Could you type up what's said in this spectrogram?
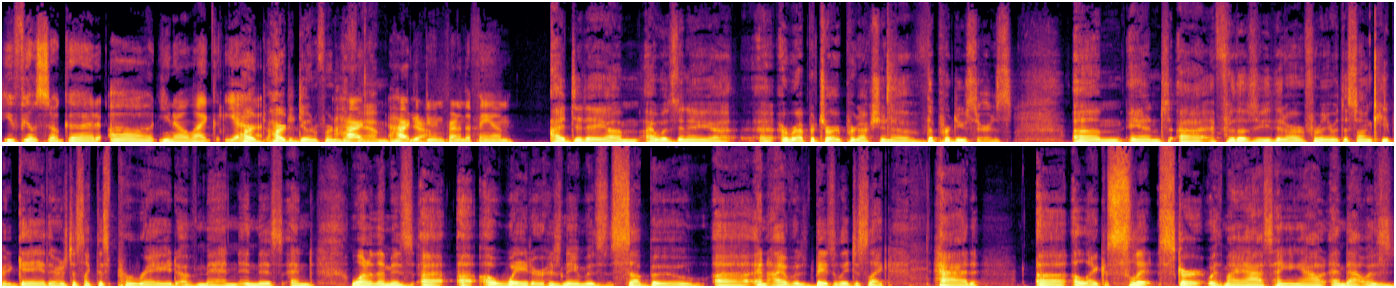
"You feel so good." Oh, you know, like yeah, hard, hard to do in front of the fam. hard Yeah. to do in front of the fam. I did a um I was in a uh, a, repertory production of The Producers. Um, and uh, for those of you that are familiar with the song "Keep It Gay," there's just like this parade of men in this, and one of them is uh, a, a waiter whose name is Sabu, uh, and I was basically just like had uh, a like slit skirt with my ass hanging out, and that was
